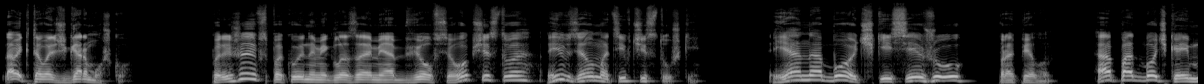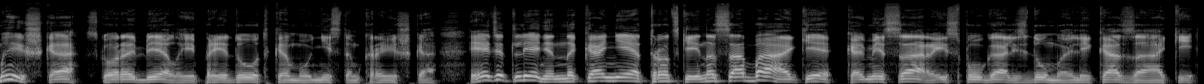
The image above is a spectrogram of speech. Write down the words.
Давай-ка, товарищ, гармошку». Полежаев спокойными глазами обвел все общество и взял мотив частушки. «Я на бочке сижу», — пропел он. А под бочкой мышка, скоро белые придут, коммунистам крышка. Едет Ленин на коне, Троцкий на собаке. Комиссары испугались, думали казаки.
